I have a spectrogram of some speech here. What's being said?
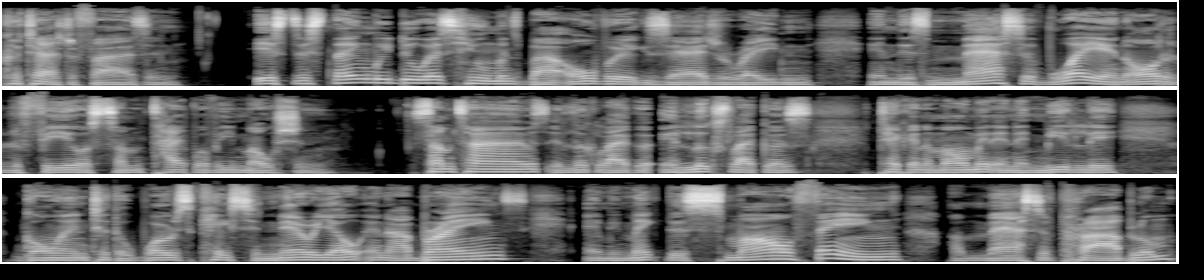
catastrophizing? It's this thing we do as humans by over exaggerating in this massive way in order to feel some type of emotion. Sometimes it look like it looks like us taking a moment and immediately going to the worst case scenario in our brains, and we make this small thing a massive problem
